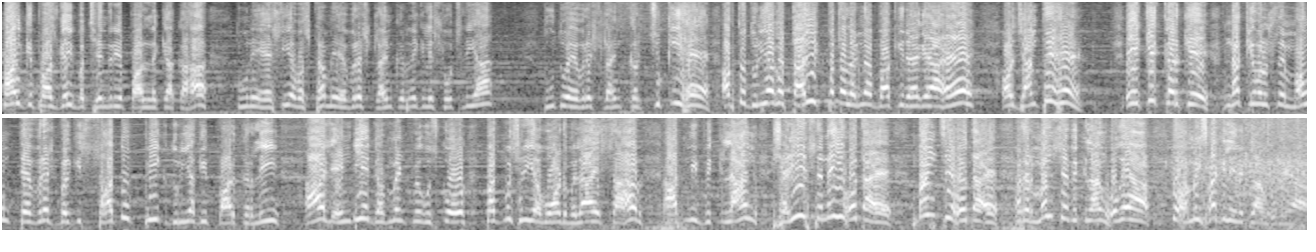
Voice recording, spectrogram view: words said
पाल के पास गई। बछेंद्रिय पाल ने क्या कहा? तूने ऐसी अवस्था में एवरेस्ट क्लाइम करने के लिए सोच लिया? तू तो एवरेस्ट क्लाइम कर चुकी है। अब तो दुनिया को तारीख पता लगना बाकी रह गया है। और जानते हैं एक एक करके न केवल उसने माउंट एवरेस्ट, बल्कि सातों पीक दुनिया की पार कर ली। आज एनडीए गवर्नमेंट में उसको पद्मश्री अवार्ड मिला है। साहब, आदमी विकलांग शरीर से नहीं होता है, मन से होता है। अगर मन से विकलांग हो गया तो हमेशा के लिए विकलांग हो गया।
